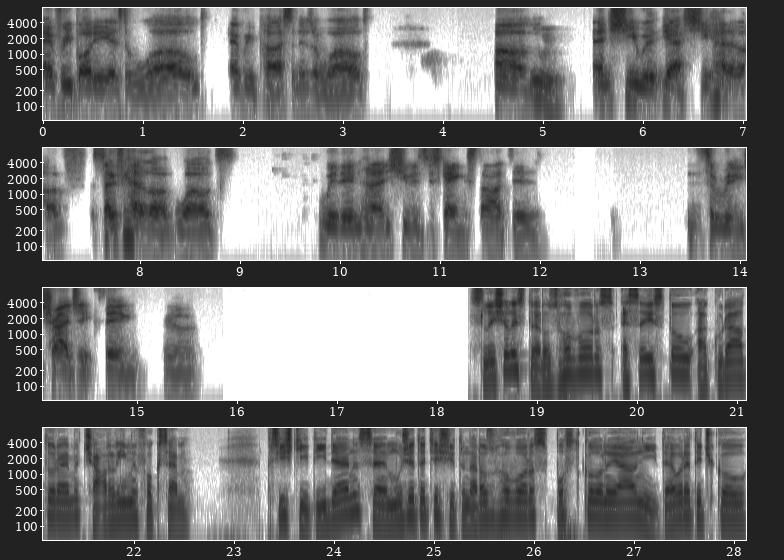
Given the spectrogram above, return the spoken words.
everybody is a world, every person is a world. Um, mm. and she would, yeah, she had a lot of Sophie had a lot of worlds within her and she was just getting started. It's a really tragic thing, you know. Slyšeli jste rozhovor s esejistou a kurátorem Charliem Foxem. Příští týden se můžete těšit na rozhovor s postkoloniální teoretičkou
